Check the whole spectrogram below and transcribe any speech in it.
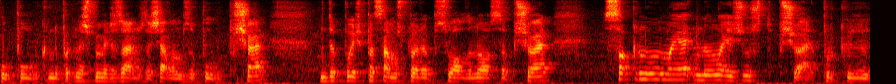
o público, no- nos primeiros anos deixávamos o público puxar, depois passámos para pessoal do nosso a puxar, só que não é, não é justo puxar, porque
